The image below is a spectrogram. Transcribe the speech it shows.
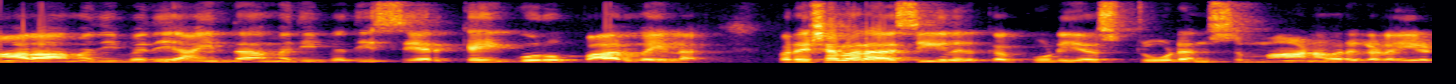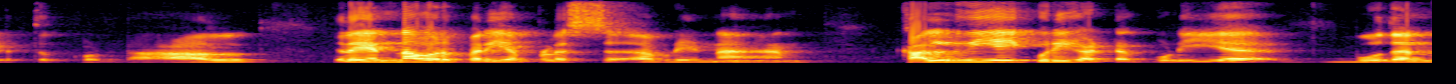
ஆறாம் அதிபதி ஐந்தாம் அதிபதி சேர்க்கை குரு பார்வையில் இப்போ ரிஷபராசியில் இருக்கக்கூடிய ஸ்டூடெண்ட்ஸ் மாணவர்களை எடுத்துக்கொண்டால் இதில் என்ன ஒரு பெரிய ப்ளஸ் அப்படின்னா கல்வியை குறிகாட்டக்கூடிய புதன்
